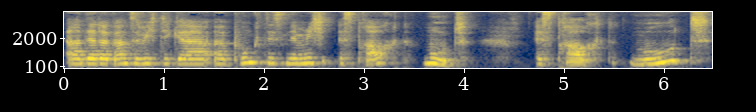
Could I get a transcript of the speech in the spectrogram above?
äh, der da ganz ein wichtiger äh, Punkt ist, nämlich es braucht Mut. Es braucht Mut,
